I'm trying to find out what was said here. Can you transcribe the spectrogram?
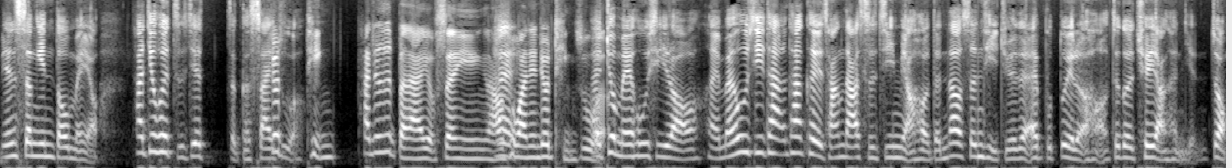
连声音都没有，他就会直接整个塞住了，停。他就是本来有声音，然后突然间就停住了，就没呼吸了。哎，没呼吸，他他可以长达十几秒哈，等到身体觉得哎不对了哈，这个缺氧很严重，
